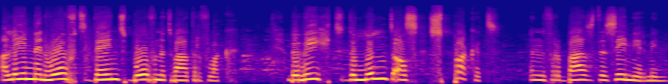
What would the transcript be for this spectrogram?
Alleen mijn hoofd deint boven het watervlak. Beweegt de mond als sprak het, een verbaasde zeemeermin.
